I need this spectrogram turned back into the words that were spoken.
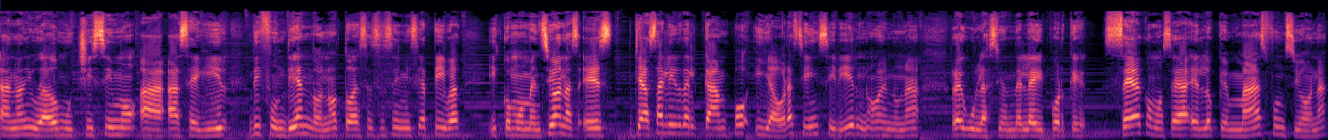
ayudado muchísimo a, seguir difundiendo ¿no? todas esas iniciativas. Y como mencionas, es ya salir del campo y ahora sí incidir ¿no? en una regulación de ley, porque sea como sea, es lo que más funciona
